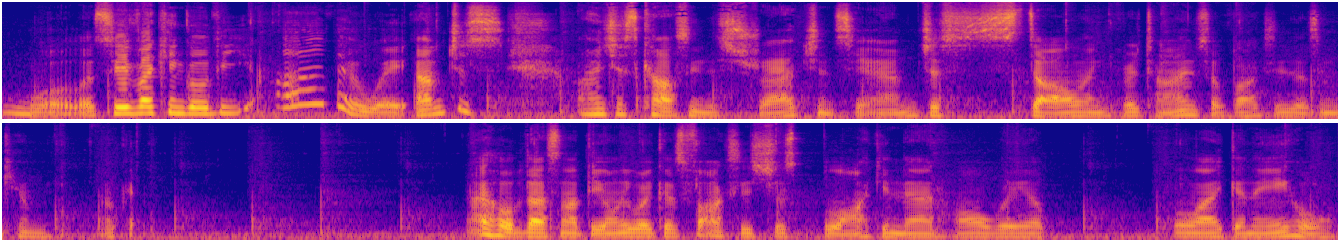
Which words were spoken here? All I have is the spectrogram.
Well, let's see if I can go the other way. I'm just, I'm just causing distractions here. I'm just stalling for time so Foxy doesn't kill me. Okay. I hope that's not the only way, because Foxy's just blocking that hallway up like an a-hole.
